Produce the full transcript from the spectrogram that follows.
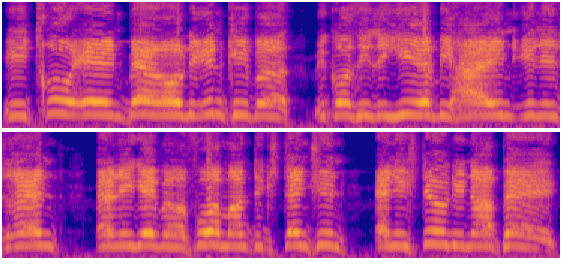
He threw in Beryl the innkeeper because he's a year behind in his rent, and he gave him a four-month extension, and he still did not pay.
